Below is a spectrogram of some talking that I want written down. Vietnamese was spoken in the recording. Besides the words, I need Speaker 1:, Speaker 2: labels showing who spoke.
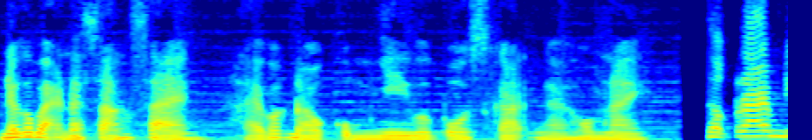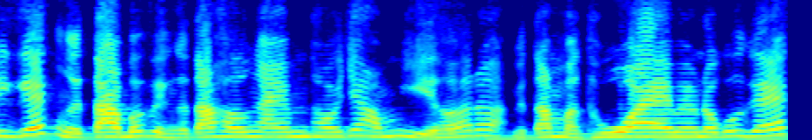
Speaker 1: Nếu các bạn đã sẵn sàng, hãy bắt đầu cùng Nhi với postcard ngày hôm nay.
Speaker 2: thật ra em đi ghét người ta bởi vì người ta hơn em thôi chứ không gì hết á người ta mà thua em em đâu có ghét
